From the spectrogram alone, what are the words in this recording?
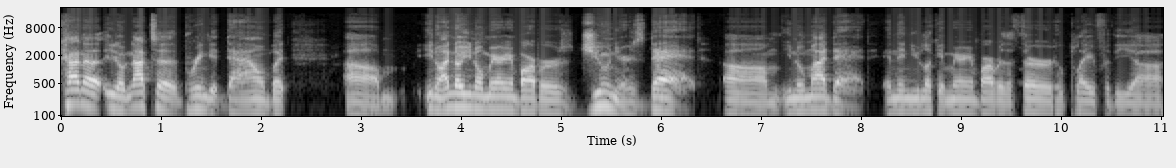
kind of, you know, not to bring it down, but um, you know, I know you know Marion Barber Jr., his dad. Um, you know my dad, and then you look at Marion Barber the third, who played for the uh,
